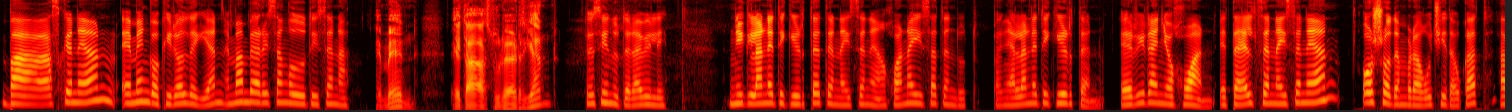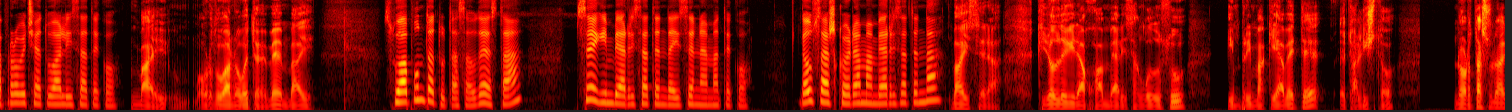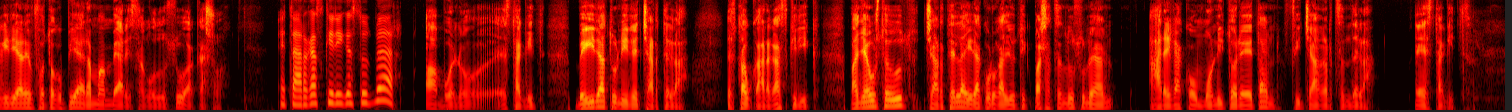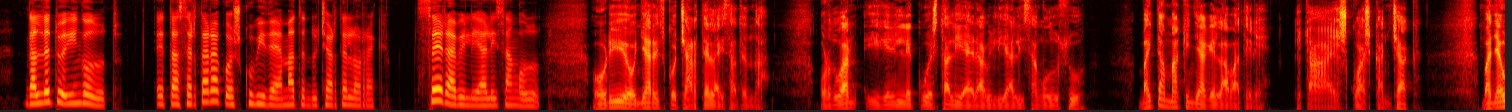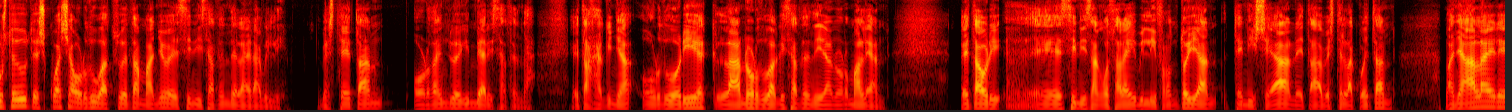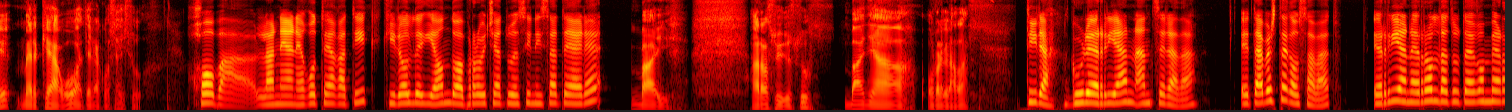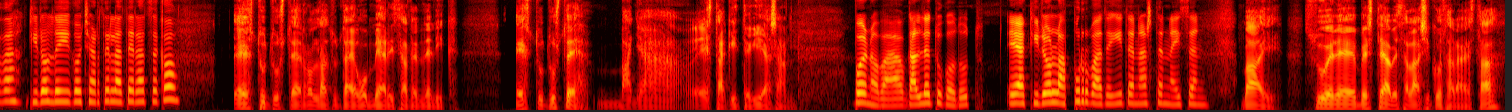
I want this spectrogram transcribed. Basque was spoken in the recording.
Ba, azkenean, hemengo kiroldegian, eman behar izango dut izena. Hemen, eta zure herrian? Ezin dut erabili. Nik lanetik irteten naizenean joan nahi izaten dut, baina lanetik irten, herriraino joan eta heltzen naizenean oso denbora gutxi daukat, aprobetxatu ahal izateko. Bai, orduan hobeto hemen, bai. Zu apuntatuta zaude, ezta? Ze egin behar izaten da izena emateko? Gauza asko eraman behar izaten da? Bai, zera. Kiroldegira joan behar izango duzu, imprimakia bete, eta listo. Nortasun agiriaren fotokopia eraman behar izango duzu, akaso. Eta argazkirik ez dut behar? Ah, bueno, ez dakit. Begiratu nire txartela. Ez dauka argazkirik. Baina uste dut, txartela irakurgailutik pasatzen duzunean, arerako monitoreetan fitxa agertzen dela. Ez dakit. Galdetu egingo dut. Eta zertarako eskubidea ematen du txartel horrek. Zer erabili ahal izango dut? Hori oinarrizko txartela izaten da. Orduan, igerileku estalia erabili ahal izango duzu. Baita makina gela bat ere. Eta eskuas kantxak. Baina uste dut eskuasa ordu batzuetan baino ezin izaten dela erabili. Besteetan, ordaindu egin behar izaten da. Eta jakina, ordu horiek lan orduak izaten dira normalean. Eta hori, ezin izango zara ibili frontoian, tenisean eta bestelakoetan. Baina hala ere, merkeago aterako zaizu. Jo, ba, lanean egoteagatik, kiroldegia ondo aprobetxatu ezin izatea ere, Bai, arrazoi duzu, baina horrela da. tira, gure herrian antzera da. Eta beste gauza bat, herrian erroldatuta egon behar da, kiroldegiko txartela ateratzeko? Ez dut uste erroldatuta egon behar izaten denik. Ez dut uste, baina ez dakit egia esan. Bueno, ba, galdetuko dut. Ea kirol apur bat egiten hasten naizen. Bai, zu ere bestea bezala hasiko zara, ezta?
